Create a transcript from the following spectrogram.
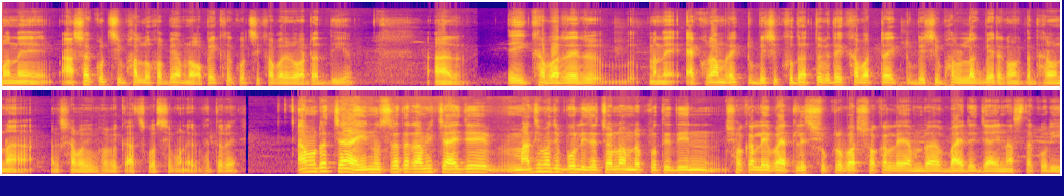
মানে আশা করছি ভালো হবে। আমরা অপেক্ষা করছি খাবারের অর্ডার দিয়ে। আর এই খাবারের মানে এখন আমরা একটু বেশি ক্ষুধার্ত বিদায় খাবারটা একটু বেশি ভালো লাগবে, এরকম একটা ধারণা স্বাভাবিকভাবে কাজ করছে মনের ভেতরে। আমরা চাই নুসরাতের আমি চাই যে মাঝে মাঝে বলি যে চলো আমরা প্রতিদিন সকালে বা অ্যাটলিস্ট শুক্রবার সকালে আমরা বাইরে যাই, নাস্তা করি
